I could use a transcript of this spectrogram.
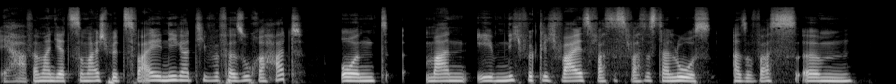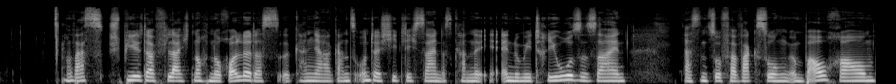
ja, wenn man jetzt zum Beispiel zwei negative Versuche hat und man eben nicht wirklich weiß, was ist, was ist da los? Also was, ähm, was spielt da vielleicht noch eine Rolle? Das kann ja ganz unterschiedlich sein. Das kann eine Endometriose sein. Das sind so Verwachsungen im Bauchraum.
